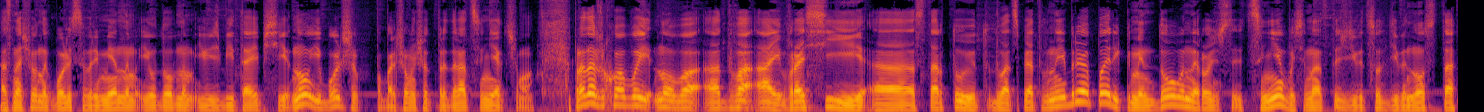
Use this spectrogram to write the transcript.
оснащенных более современным и удобным USB Type-C. Ну и больше, по большому счету, придраться не к чему. Продажи Huawei Nova 2i в России э, стартуют 25 ноября по рекомендованной розничной цене 18 990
